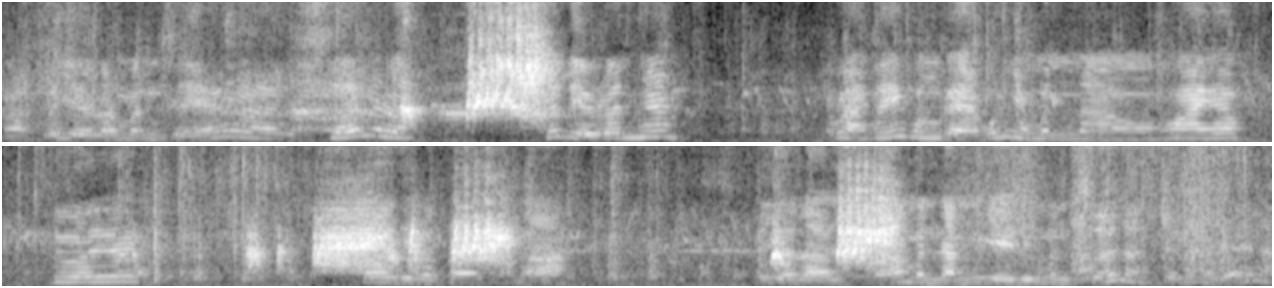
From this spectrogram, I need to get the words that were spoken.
Rồi, bây giờ là mình sẽ ờ, xới nó lên. Xới đều lên ha. Các bạn thấy con gà của nhà mình ờ, hoai không? Tươi á. Tơi thì là tươi, đó giờ là mình làm như vậy để mình xới lên cho nó dễ nè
